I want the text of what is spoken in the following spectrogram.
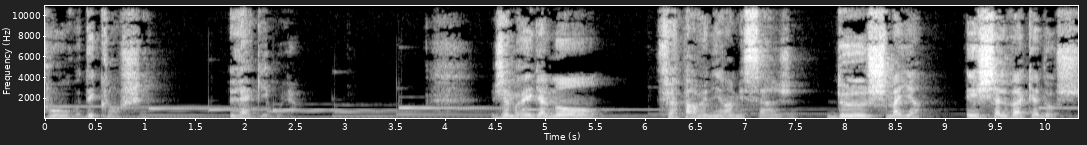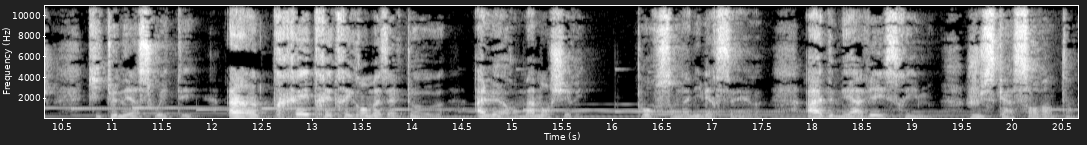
pour déclencher la Géoula. J'aimerais également faire parvenir un message de Shmaya et Shalva Kadosh qui tenaient à souhaiter un très très très grand Mazal Tov à leur maman chérie pour son anniversaire, Ad Meave Esrim, jusqu'à 120 ans,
